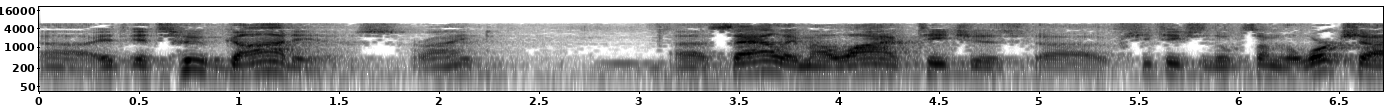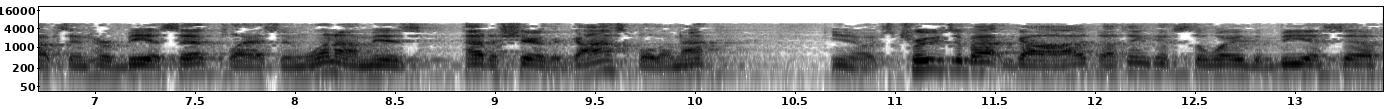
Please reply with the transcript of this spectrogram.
uh, it, it's who God is, right? Uh, Sally, my wife, teaches. Uh, she teaches the, some of the workshops in her BSF class, and one of them is how to share the gospel. And I, you know, it's truths about God. I think that's the way the BSF,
